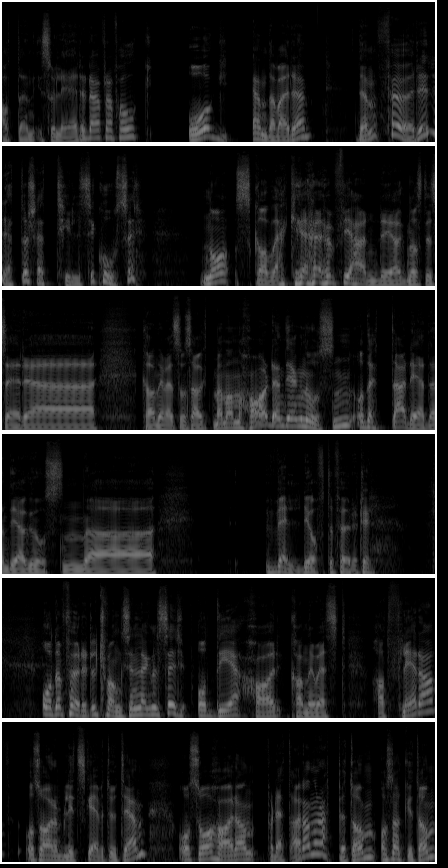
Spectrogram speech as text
at den isolerer deg fra folk, og enda verre, den fører rett og slett til psykoser. Nå skal jeg ikke fjerndiagnostisere Kanye West, som sagt, men han har den diagnosen, og dette er det den diagnosen uh, veldig ofte fører til. Og den fører til tvangsinnleggelser, og det har Kanye West hatt flere av. Og så har han blitt skrevet ut igjen, og så har han, for dette har han rappet om og snakket om,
